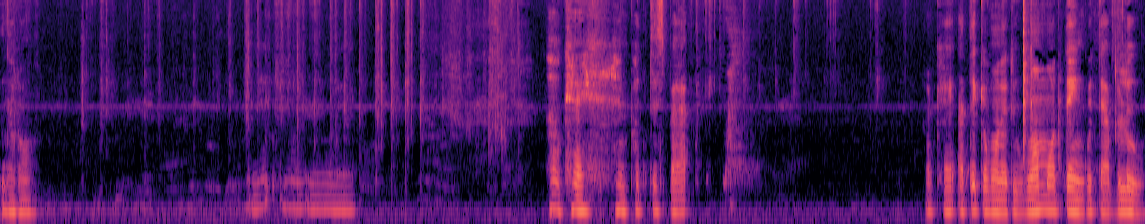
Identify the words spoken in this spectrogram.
little. Okay, and put this back. Okay, I think I want to do one more thing with that blue.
